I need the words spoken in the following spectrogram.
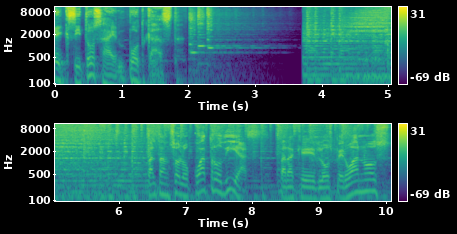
Exitosa en podcast. Faltan solo cuatro días para que los peruanos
